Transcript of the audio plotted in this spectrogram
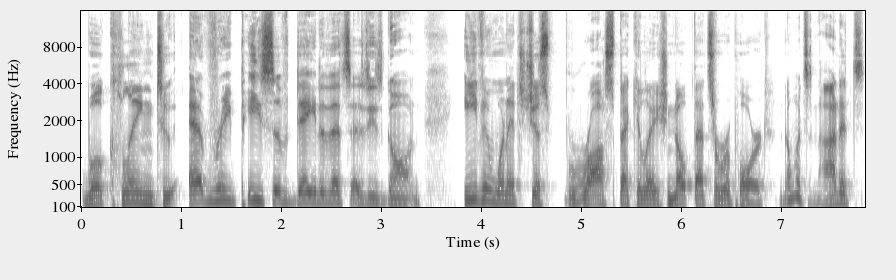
will cling to every piece of data that says he's gone, even when it's just raw speculation. Nope, that's a report. No, it's not. It's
